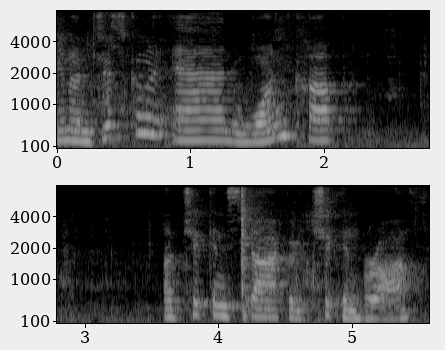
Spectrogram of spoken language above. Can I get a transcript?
And I'm just gonna add one cup of chicken stock or chicken broth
